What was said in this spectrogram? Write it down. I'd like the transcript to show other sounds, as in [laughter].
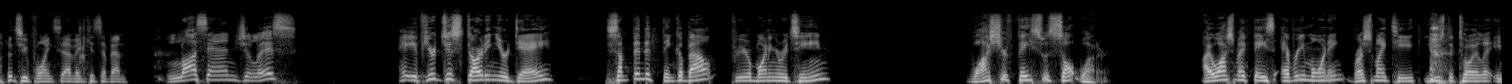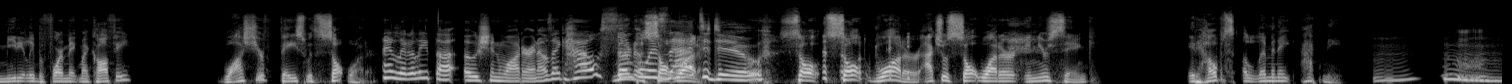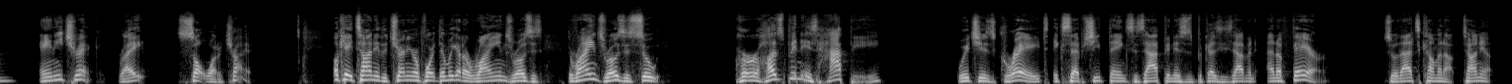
102.7 Kiss FM. Los Angeles. Hey, if you're just starting your day, something to think about for your morning routine wash your face with salt water. I wash my face every morning, brush my teeth, use the toilet immediately before I make my coffee. Wash your face with salt water. I literally thought ocean water, and I was like, how No, no, simple no, is that water. to do? Salt, salt water, actual salt water in your sink. It helps eliminate acne. Mm-hmm. Mm. Any trick, right? Salt water. Try it. Okay, Tanya, the trending report. Then we got a Ryan's Roses. The Ryan's Roses. So her husband is happy, which is great, except she thinks his happiness is because he's having an affair. So that's coming up. Tanya.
